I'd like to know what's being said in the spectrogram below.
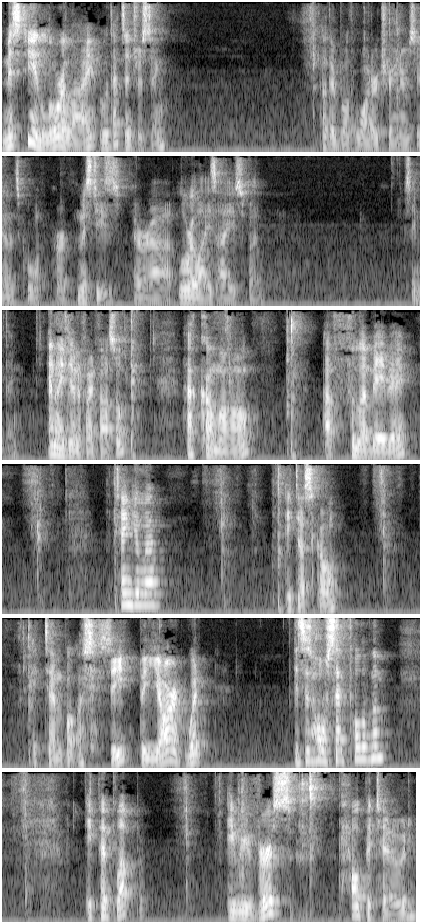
Misty and Lorelei. Oh, that's interesting. Oh, they're both water trainers. Yeah, that's cool. Or Misty's, or uh, Lorelei's ice, but same thing. An identified fossil. Hakamo-o. A Flabébé. Tangela. A Duskull a Temple. See the yarn. What is this whole set full of them? A Piplup, a reverse Palpitoad.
